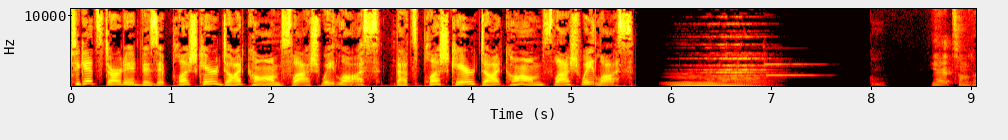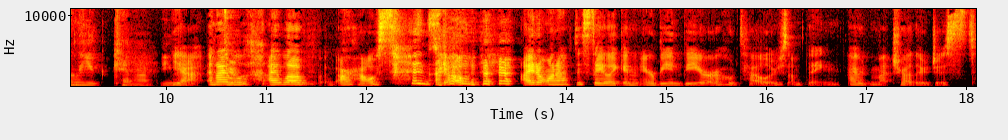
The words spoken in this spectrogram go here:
To get started, visit plushcare.com slash weight loss. That's plushcare.com slash weight loss. Yeah, it's something that you cannot even. Yeah, and I lo- I love our house, and so I don't want to have to stay like in an Airbnb or a hotel or something. I would much rather just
